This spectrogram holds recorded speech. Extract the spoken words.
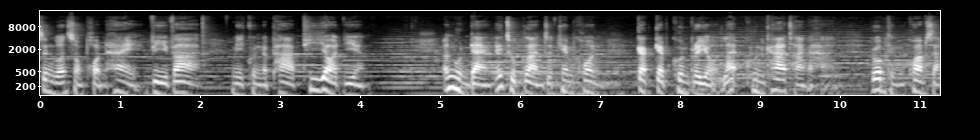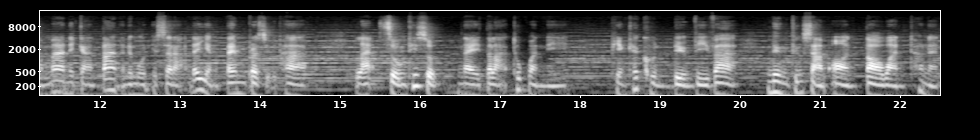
ซึ่งล้วนส่งผลให้วีวามีคุณภาพที่ยอดเยี่ยม องุ่นแดงได้ถูกกลั่นจนเข้มข้น กักเก็บคุณประโยชน์และคุณค่าทางอาหาร รวมถึงความสามารถในการต้านอนุมูลอิสระได้อย่างเต็มประสิทธิภาพ และสูงที่สุด ในตลาดทุกวันนี้ เพียงแค่คุณดื่มวีวา1-3 ออนต์ต่อวันเท่านั้น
